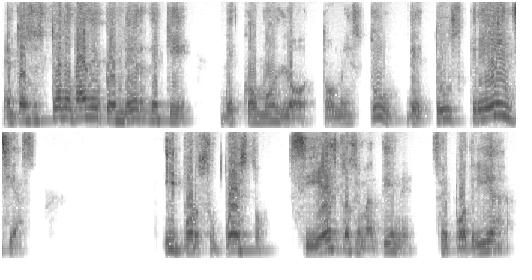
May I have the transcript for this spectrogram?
Entonces, todo va a depender de qué? de cómo lo tomes tú, de tus creencias. Y por supuesto, si esto se mantiene, se podría,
